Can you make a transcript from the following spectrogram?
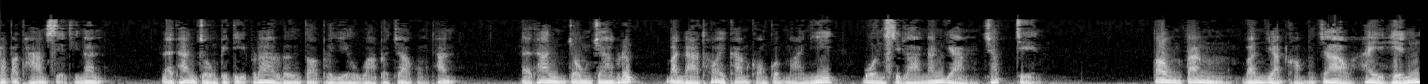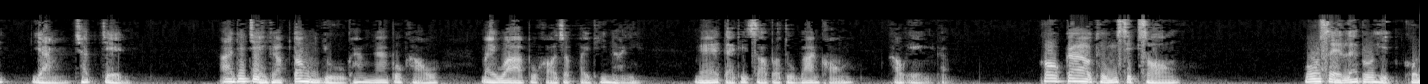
รับประทานเสียที่นั่น และท่านจงปิติร่าเริงต่อพระเยโฮวาห์พระเจ้าของท่าน และท่านจงจารึกบรรดาถ้อยคำของกฎหมายนี้ บนศิลานั้นอย่างชัดเจน ต้องตั้งบัญญัติของพระเจ้าให้เห็นอย่างชัดเจน อันที่จริงครับต้องอยู่ข้างหน้าพวกเขา ไม่ว่าพวกเขาจะไปที่ไหน แม้แต่ที่เสาประตูบ้านของเขาเองครับ ข้อ 9 ถึง 12 โมเสสและโปรหิตคน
